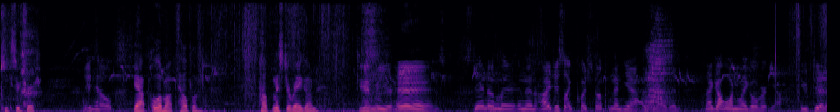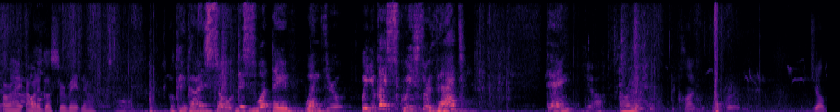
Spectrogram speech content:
Keekster Church. Need help? Yeah, pull him up. Help him. Help Mr. Raygun. Give me your hands. Stand on there, and then I just like pushed up, and then yeah, that's what I did. And I got one leg over it. Yeah, you did it. All right, I'm gonna go survey it now. Okay, guys. So this is what they went through. Wait, you guys squeezed through that? Dang. Yeah. All right. I climbed over it. Jump.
